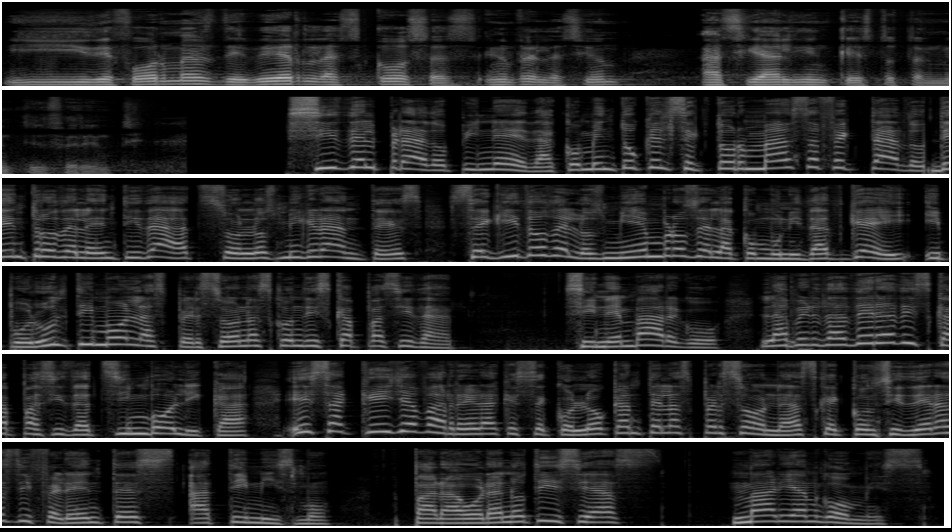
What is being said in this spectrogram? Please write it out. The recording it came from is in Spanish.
y de formas de ver las cosas en relación hacia alguien que es totalmente diferente. Cid del Prado Pineda comentó que el sector más afectado dentro de la entidad son los migrantes, seguido de los miembros de la comunidad gay y por último las personas con discapacidad. Sin embargo, la verdadera discapacidad simbólica es aquella barrera que se coloca ante las personas que consideras diferentes a ti mismo. Para Ahora Noticias, Marian Gómez.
